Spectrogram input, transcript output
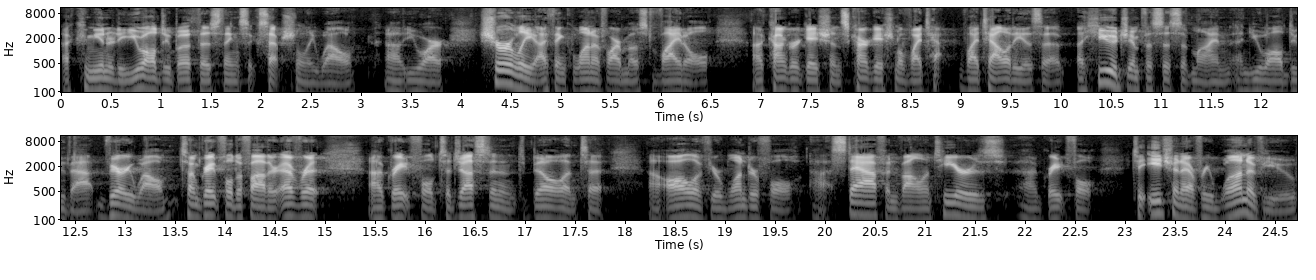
a community. You all do both those things exceptionally well. Uh, you are surely, I think, one of our most vital uh, congregations. Congregational vita- vitality is a, a, huge emphasis of mine, and you all do that very well. So I'm grateful to Father Everett, uh, grateful to Justin and to Bill, and to uh, all of your wonderful uh, staff and volunteers. Uh, grateful to each and every one of you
